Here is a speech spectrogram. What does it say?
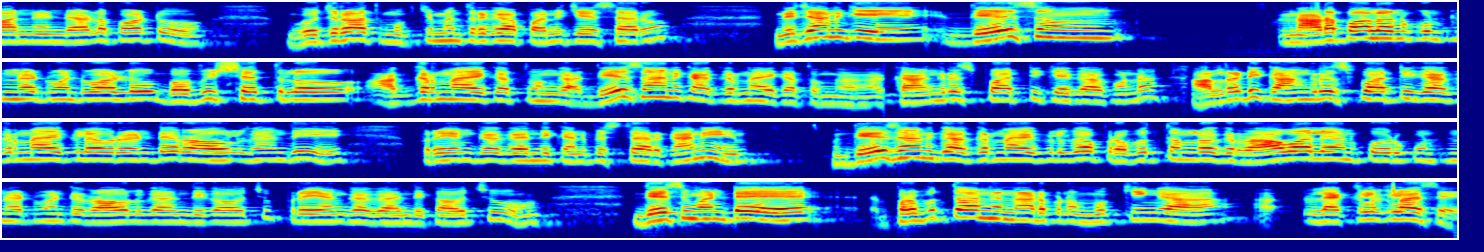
పన్నెండేళ్ళ పాటు గుజరాత్ ముఖ్యమంత్రిగా పనిచేశారు. నిజానికి దేశం నడపాలనుకుంటున్నటువంటి వాళ్ళు భవిష్యత్తులో అగ్రనాయకత్వంగా దేశానికి అగ్రనాయకత్వంగా కాంగ్రెస్ పార్టీకే కాకుండా ఆల్రెడీ కాంగ్రెస్ పార్టీకి అగ్రనాయకులు ఎవరంటే రాహుల్ గాంధీ ప్రియాంక గాంధీ కనిపిస్తారు. కానీ దేశానికి అగ్రనాయకులుగా ప్రభుత్వంలోకి రావాలి అని కోరుకుంటున్నటువంటి రాహుల్ గాంధీ కావచ్చు ప్రియాంక గాంధీ కావచ్చు దేశం అంటే ప్రభుత్వాన్ని నడపడం ముఖ్యంగా లెక్కల క్లాసే.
